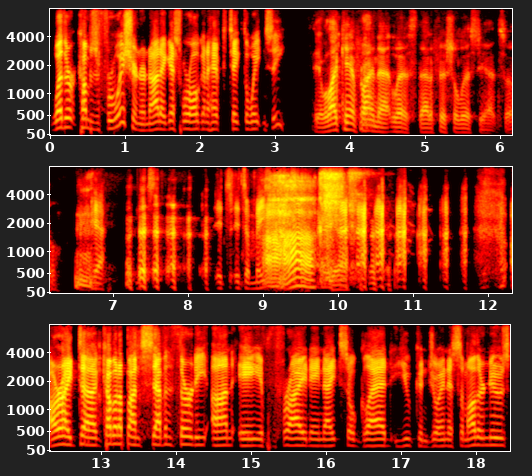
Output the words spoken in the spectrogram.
whether it comes to fruition or not, I guess we're all going to have to take the wait and see. Yeah, well, I can't find that list, that official list yet. So. Yeah. It's it's amazing. Ah, All right, uh, coming up on 7:30 on a Friday night. So glad you can join us. Some other news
